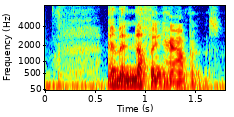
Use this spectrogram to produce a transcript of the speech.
and then nothing happens.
